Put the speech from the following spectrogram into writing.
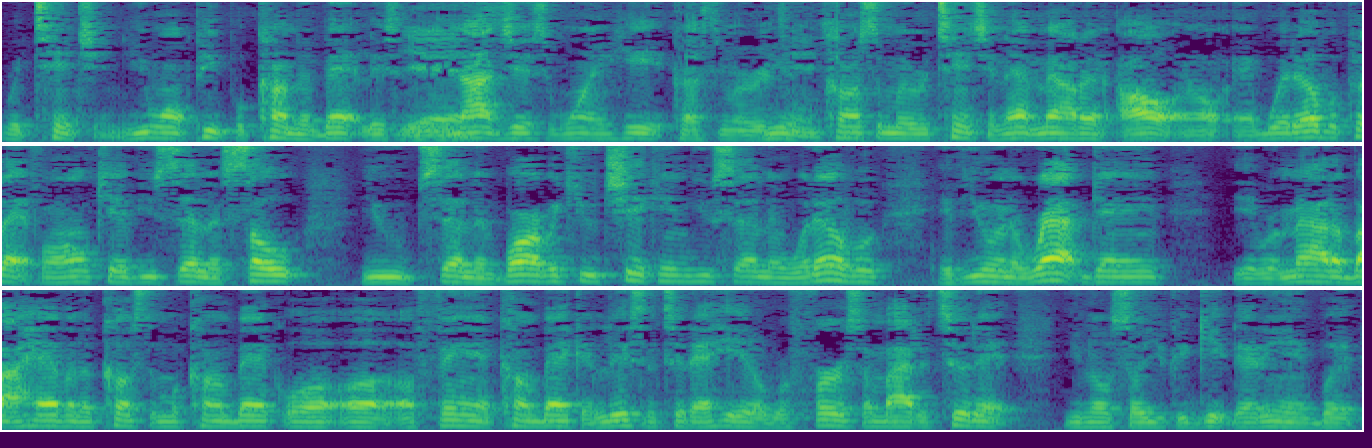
retention. You want people coming back listening, yes. not just one hit. Customer retention. You, customer retention. That matter in all and whatever platform. I don't care if you selling soap, you selling barbecue chicken, you selling whatever. If you're in a rap game, it would matter about having a customer come back or, or, a fan come back and listen to that hit or refer somebody to that, you know, so you could get that in. But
